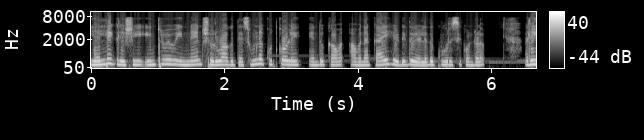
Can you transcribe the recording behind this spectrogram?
ಎಲ್ಲಿಗೆ ರಿಷಿ? ಇಂಟರ್ವ್ಯೂ ಇನ್ನೇನ್ ಶುರುವಾಗುತ್ತೆ? ಸುಮ್ಮನೆ ಕೂತ್ಕೊಳ್ಳಿ, ಎಂದು ಕವ, ಅವನ ಕೈ ಹಿಡಿದು ಎಳೆದು ಕೂರಿಸಿಕೊಂಡಳು. ರೀ,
